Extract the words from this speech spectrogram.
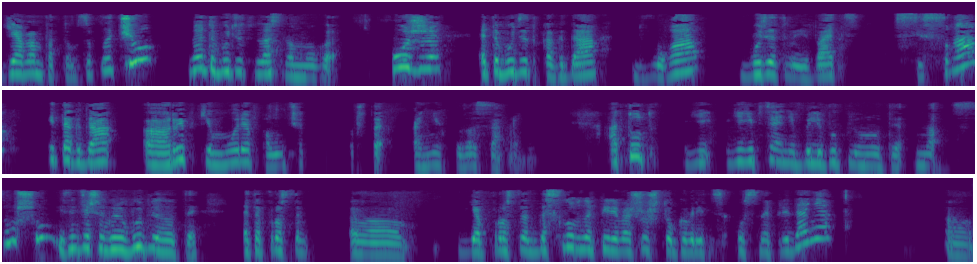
я вам потом заплачу, но это будет у нас намного позже. Это будет, когда двура будет воевать с Сесра, и тогда а, рыбки моря получат, потому что о них было забрано. А тут египтяне были выплюнуты на сушу. Извините, что я говорю выплюнуты. Это просто, э, я просто дословно перевожу, что говорит устное предание. Э,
